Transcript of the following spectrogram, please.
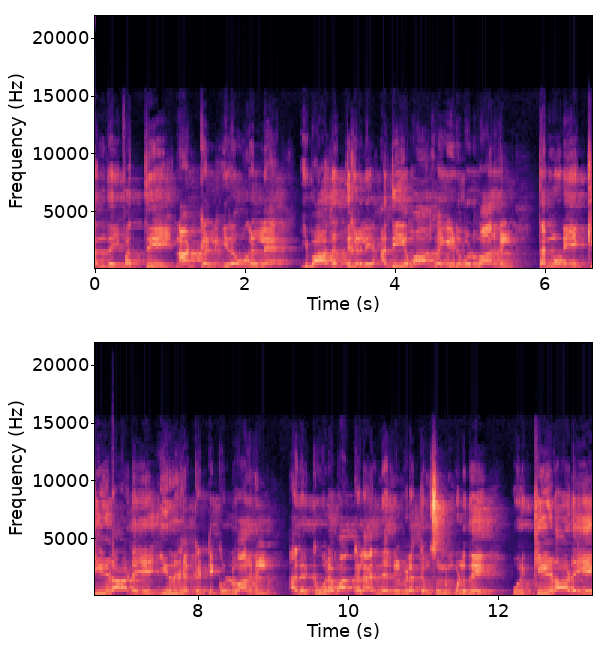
அந்த பத்து நாட்கள் இரவுகளில் இபாதத்துகளிலே அதிகமாக ஈடுபடுவார்கள். தன்னுடைய கீழாடையை இறுக கட்டிக்கொள்வார்கள். அதற்கு உலமாக்கல் அறிஞர்கள் விளக்கம் சொல்லும் பொழுது ஒரு கீழாடையை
